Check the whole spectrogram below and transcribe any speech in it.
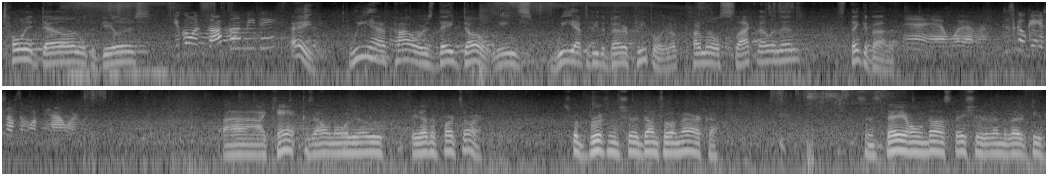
tone it down with the dealers. You going soft on me, D? Hey, we have powers they don't. Means we have to be the better people, you know? Cut them a little slack now and then. Just think about it. Yeah, yeah, whatever. Just go get yourself some more power. Uh, I can't because I don't know where the other, the other parts are. That's what Britain should have done to America. Since they owned us, they should have been the better people.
